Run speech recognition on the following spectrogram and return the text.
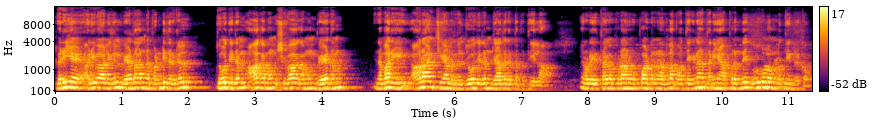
பெரிய அறிவாளிகள் வேதாந்த பண்டிதர்கள் ஜோதிடம் ஆகமம் சிவாகமம் வேதம் இந்த மாதிரி ஆராய்ச்சியாளர்கள் ஜோதிடம் ஜாதகத்தை பற்றியெல்லாம் என்னுடைய தகப்பனார் முப்பாட்டனார்லாம் பார்த்தீங்கன்னா தனியாக அப்புறந்தே குருகுலம் நடத்தின்னு இருக்கோம்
